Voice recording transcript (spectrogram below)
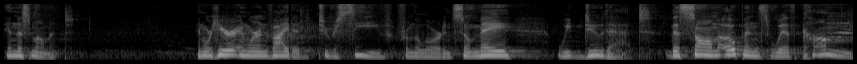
in this moment. And we're here and we're invited to receive from the Lord. And so may we do that. This psalm opens with, Come,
